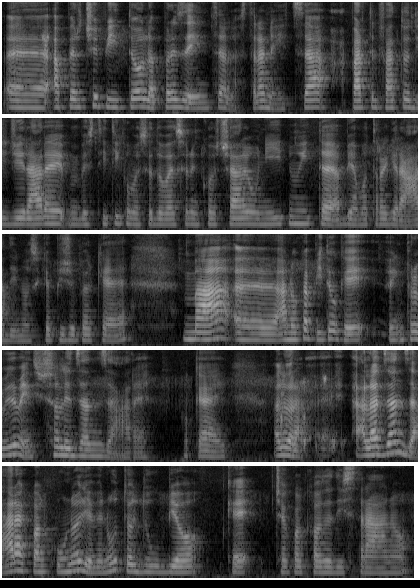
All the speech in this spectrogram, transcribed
eh, ha percepito la presenza, la stranezza, a parte il fatto di girare vestiti come se dovessero incrociare un Inuit, abbiamo tre gradi, non si capisce perché, ma eh, hanno capito che improvvisamente ci sono le zanzare, ok? Allora, eh, alla zanzara qualcuno gli è venuto il dubbio che c'è qualcosa di strano.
